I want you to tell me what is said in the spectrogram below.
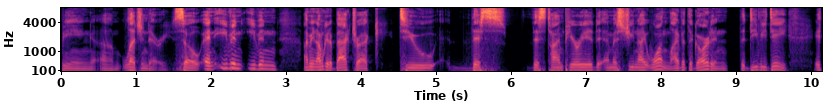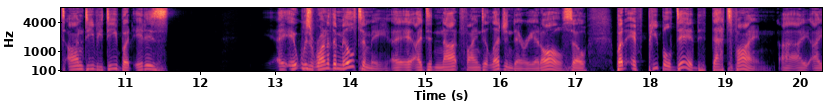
being um, legendary. So, and even even I mean, I'm going to backtrack to this this time period, MSG Night One, live at the Garden, the DVD. It's on DVD, but it is it was run of the mill to me. I, I did not find it legendary at all. So, but if people did, that's fine. I, I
